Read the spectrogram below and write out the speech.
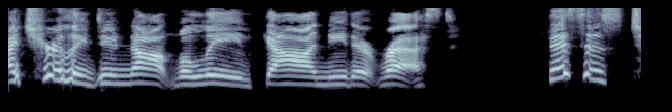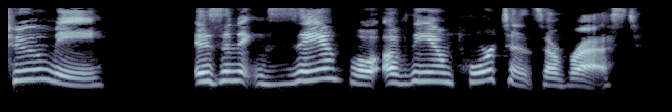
I truly do not believe God needed rest. This is to me is an example of the importance of rest,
